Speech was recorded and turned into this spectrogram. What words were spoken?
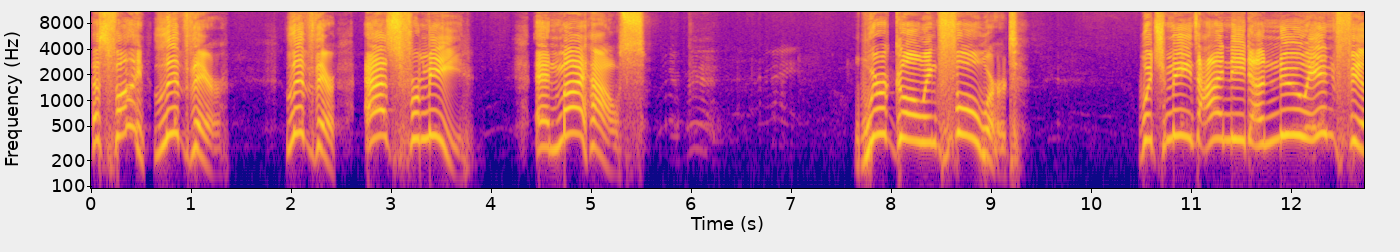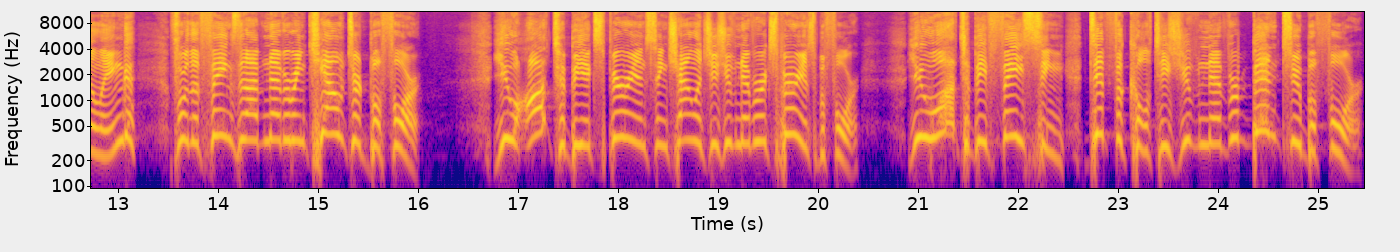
That's fine. Live there. Live there. As for me and my house, we're going forward, which means I need a new infilling for the things that I've never encountered before. You ought to be experiencing challenges you've never experienced before. You ought to be facing difficulties you've never been to before.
